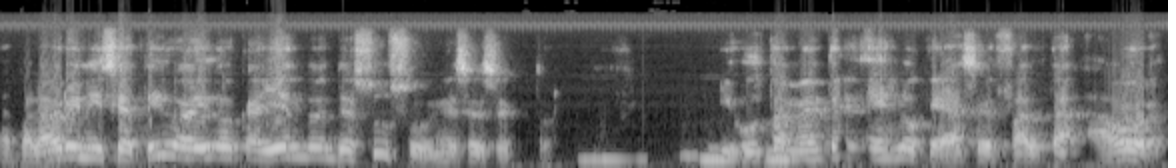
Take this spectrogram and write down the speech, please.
La palabra iniciativa ha ido cayendo en desuso en ese sector. Y justamente es lo que hace falta ahora.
